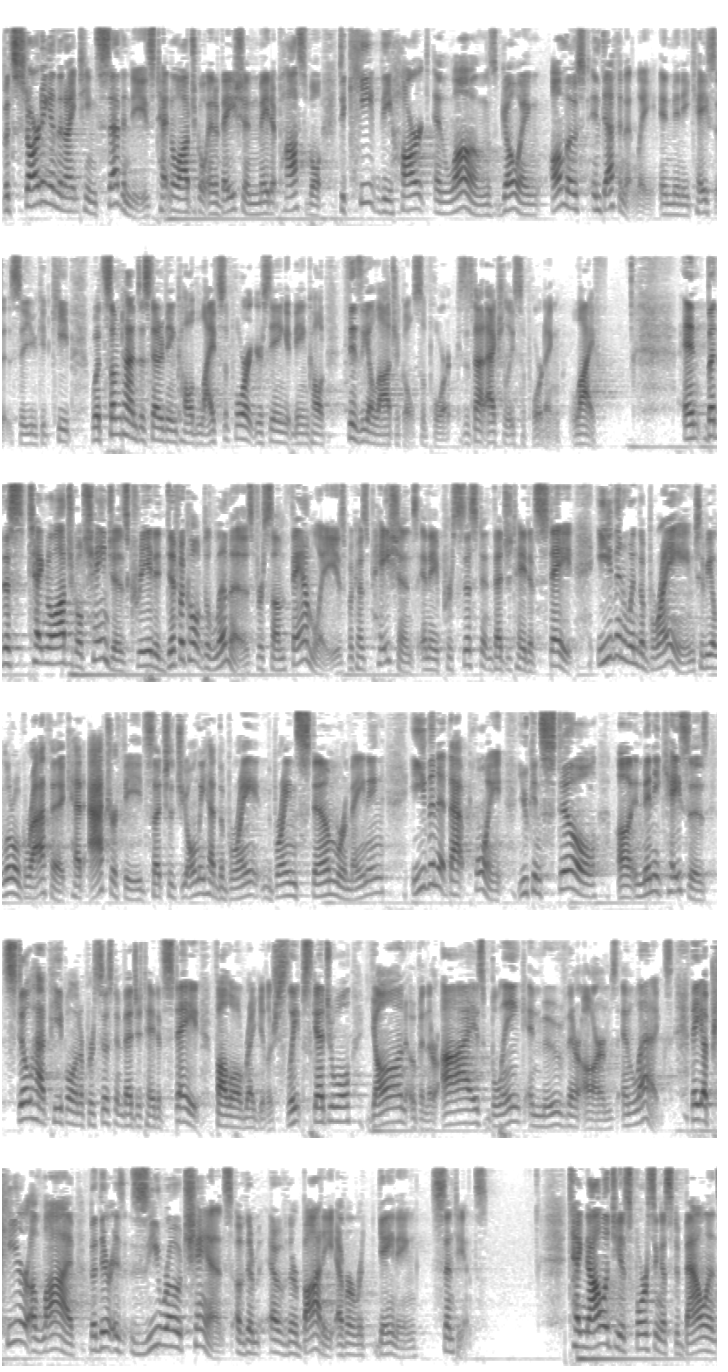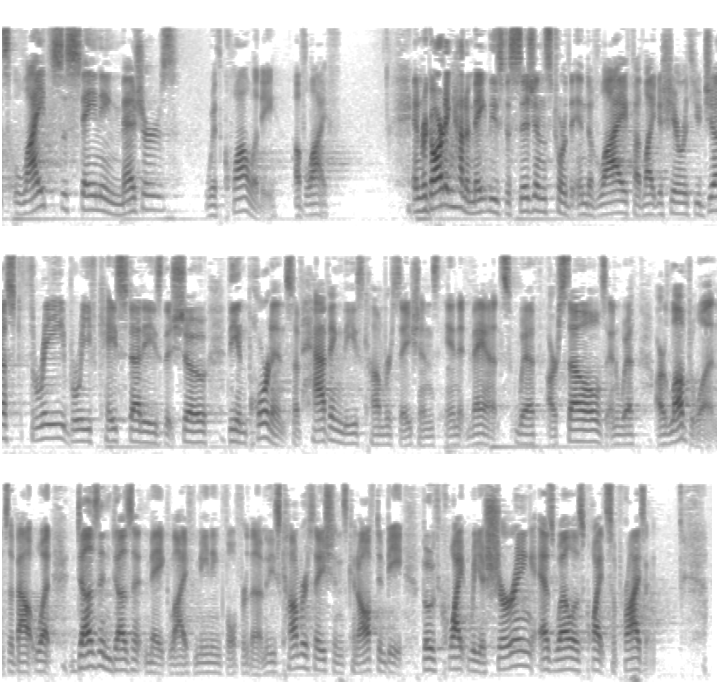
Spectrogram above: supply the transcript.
But starting in the 1970s, technological innovation made it possible to keep the heart and lungs going almost indefinitely in many cases. So you could keep what sometimes instead of being called life support, you're seeing it being called physiological support because it's not actually supporting life. And, but this technological changes created difficult dilemmas for some families because patients in a persistent vegetative state, even when the brain, to be a little graphic, had atrophied such that you only had the brain, the brain stem remaining, even at that point, you can still, uh, in many cases, still have people in a persistent vegetative state follow a regular sleep schedule, yawn, open their eyes, blink, and move their arms and legs. They appear alive, but there is zero chance chance of their, of their body ever regaining sentience. Technology is forcing us to balance life sustaining measures with quality of life. And regarding how to make these decisions toward the end of life, I'd like to share with you just three brief case studies that show the importance of having these conversations in advance with ourselves and with our loved ones about what does and doesn't make life meaningful for them. These conversations can often be both quite reassuring as well as quite surprising.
